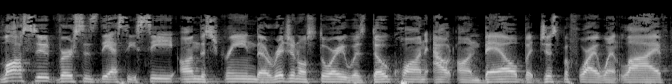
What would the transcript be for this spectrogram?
Lawsuit versus the SEC on the screen. The original story was Do Kwon out on bail, but just before I went live,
